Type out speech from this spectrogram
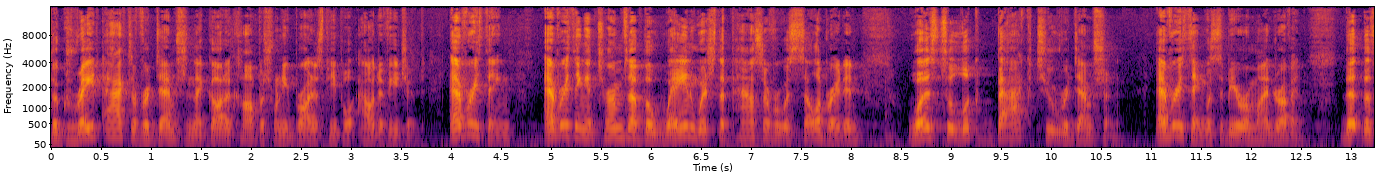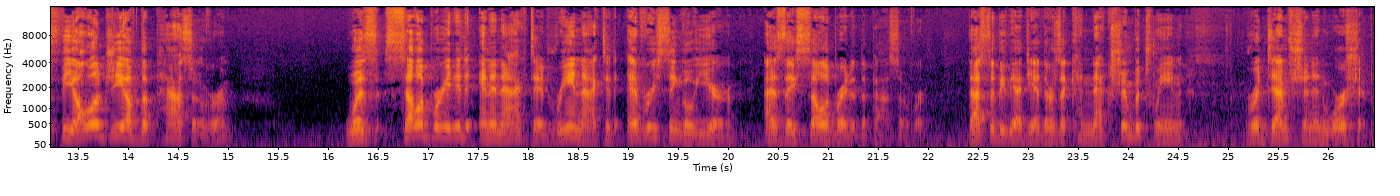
the great act of redemption that God accomplished when he brought his people out of Egypt. Everything, everything in terms of the way in which the Passover was celebrated was to look back to redemption. Everything was to be a reminder of it. The, the theology of the Passover was celebrated and enacted, reenacted every single year as they celebrated the Passover. That's to be the idea. There's a connection between redemption and worship.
